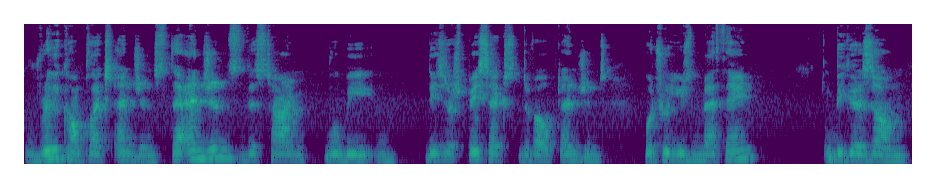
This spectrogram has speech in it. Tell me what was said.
really complex engines. The engines this time will be these are SpaceX developed engines which will use methane because um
